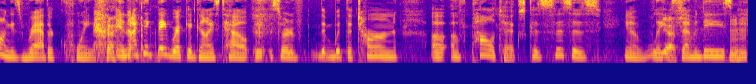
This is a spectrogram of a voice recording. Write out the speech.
song is rather quaint, and I think they recognized how uh, sort of with the turn uh, of politics because this is you know late Yes. 70s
